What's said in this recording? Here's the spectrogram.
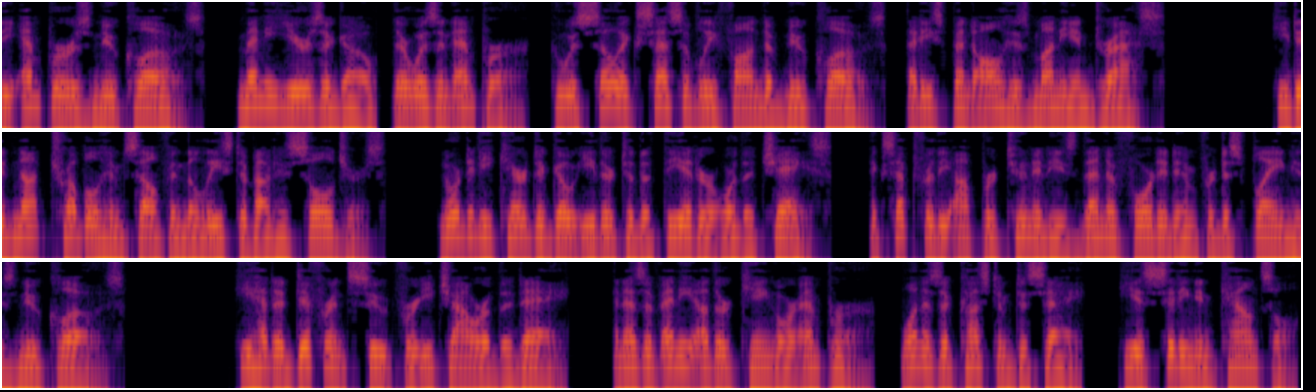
The emperor's new clothes. Many years ago, there was an emperor, who was so excessively fond of new clothes, that he spent all his money in dress. He did not trouble himself in the least about his soldiers. Nor did he care to go either to the theatre or the chase, except for the opportunities then afforded him for displaying his new clothes. He had a different suit for each hour of the day, and as of any other king or emperor, one is accustomed to say, he is sitting in council,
